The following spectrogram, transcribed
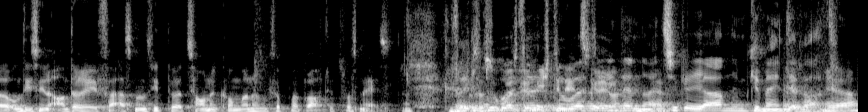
und ist in andere Phasen und Situationen gekommen und haben gesagt, man braucht jetzt was Neues. Also so du warst, ja, du warst ja in den 90er Jahren im Gemeinderat. Ja.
